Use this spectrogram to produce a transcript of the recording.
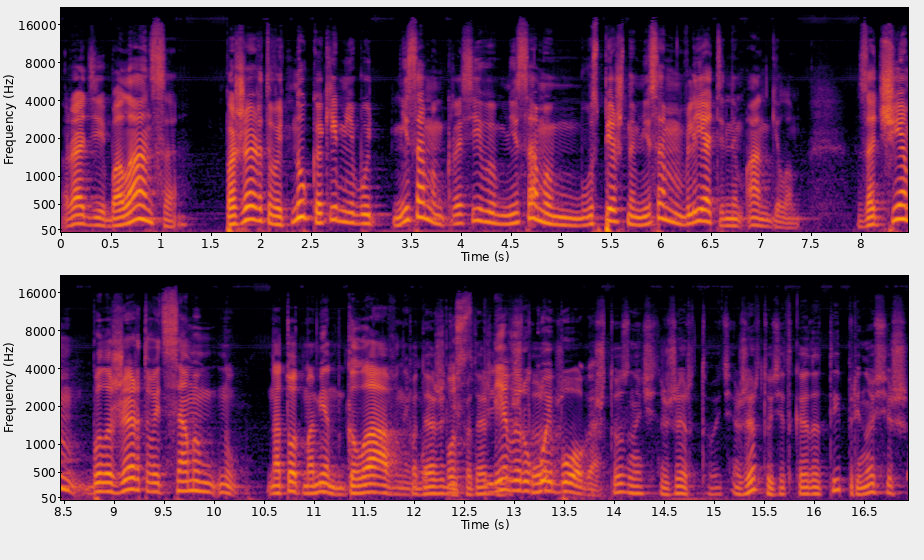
ради баланса пожертвовать, ну, каким-нибудь не самым красивым, не самым успешным, не самым влиятельным ангелом? Зачем было жертвовать самым, ну, на тот момент главным, Подожди, вот, подожди. левой что- рукой Бога? Что значит жертвовать? Жертвовать это когда ты приносишь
